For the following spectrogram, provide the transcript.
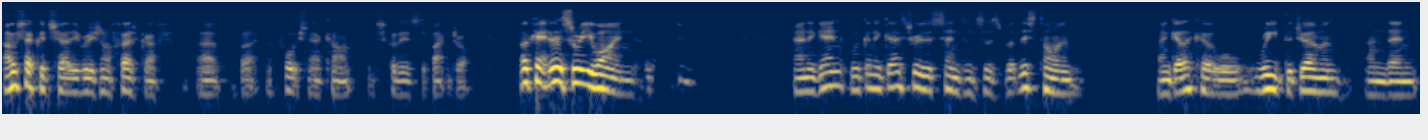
I wish I could show the original photograph, uh, but unfortunately I can't. I've just got it as a backdrop. Okay, let's rewind. And again, we're going to go through the sentences, but this time Angelika will read the German and then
